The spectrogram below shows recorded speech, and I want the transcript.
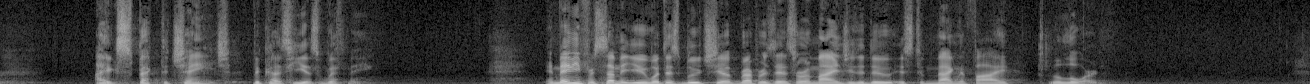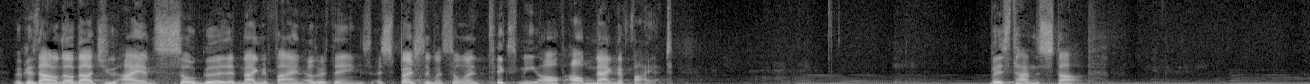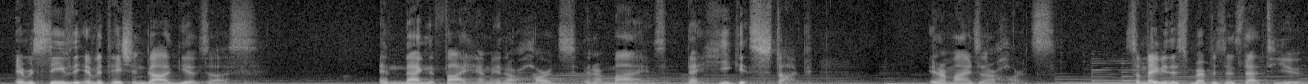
I expect to change because He is with me. And maybe for some of you, what this blue chip represents or reminds you to do is to magnify the Lord. Because I don't know about you, I am so good at magnifying other things, especially when someone ticks me off, I'll magnify it. But it's time to stop and receive the invitation God gives us and magnify Him in our hearts and our minds, that He gets stuck in our minds and our hearts. So maybe this represents that to you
